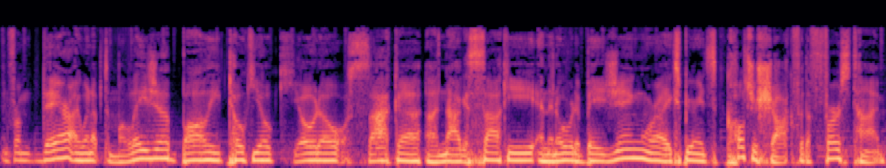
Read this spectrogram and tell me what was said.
And from there, I went up to Malaysia, Bali, Tokyo, Kyoto, Osaka, uh, Nagasaki, and then over to Beijing, where I experienced culture shock for the first time,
